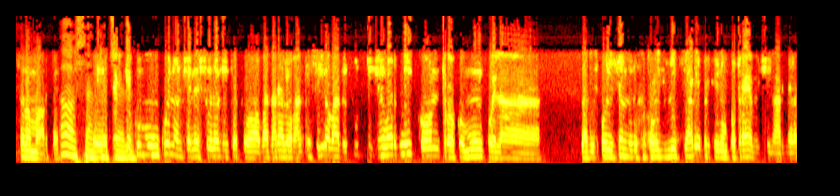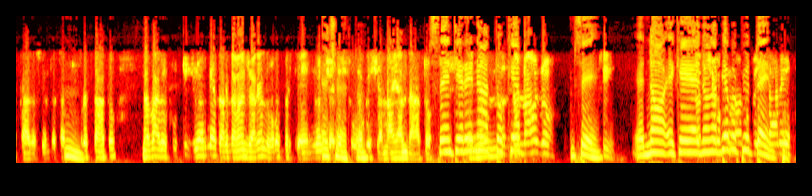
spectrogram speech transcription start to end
sono morte. Oh, eh, perché comunque non c'è nessuno lì che può badare a loro, anche se io vado tutti i giorni contro comunque la, la disposizione dell'ufficiale giudiziario perché io non potrei avvicinarmi alla casa senza essere mm. sfruttato, ma vado tutti i giorni a dare da mangiare a loro perché non eh c'è certo. nessuno che sia mai andato. Senti Renato, non, che... Non oso... Sì. sì. Eh, no, è che non, non abbiamo più pensare... tempo.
